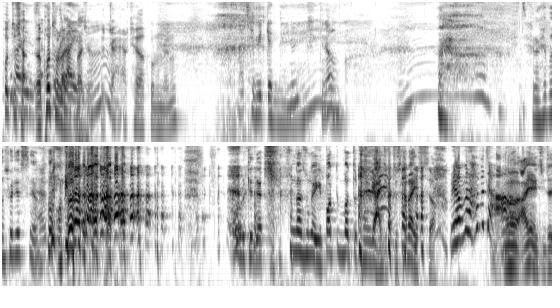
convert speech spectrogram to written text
포토샵, 라인, 어, 포토 라인, 맞아. 아, 쫙 해갖고 그러면은 아, 재밌겠네. 그냥 그냥 해본 소리였어요. 아, 어, 이렇게 내가 순간순간 이게 뻐뜩뻐뜩한 게 아직도 살아 있어. 우리 한번 해보자. 어, 아니 진짜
